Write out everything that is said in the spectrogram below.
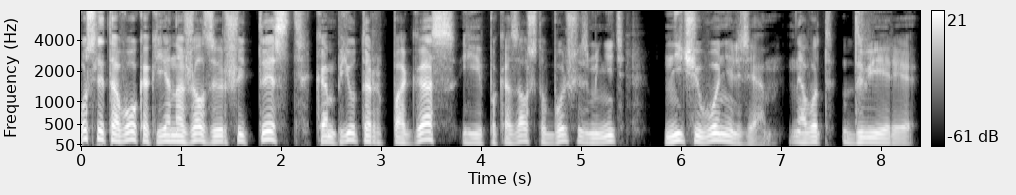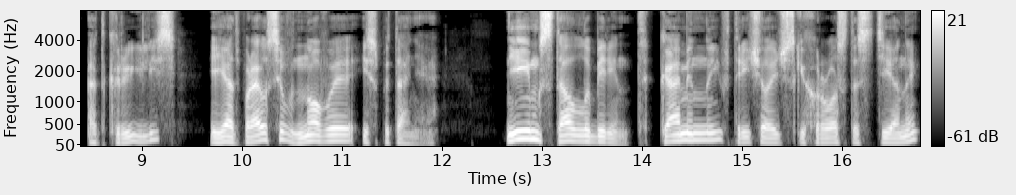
После того, как я нажал «Завершить тест», компьютер погас и показал, что больше изменить ничего нельзя. А вот двери открылись, и я отправился в новое испытание. Им стал лабиринт. Каменный, в три человеческих роста стены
